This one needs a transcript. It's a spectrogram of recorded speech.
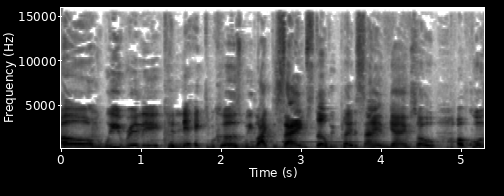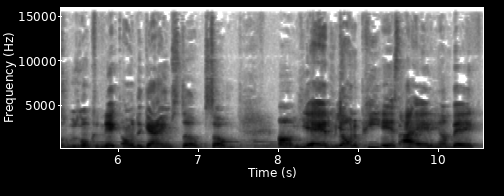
um we really connect because we like the same stuff. We play the same game. So of course we was gonna connect on the game stuff. So um he added me on the PS. I added him back.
